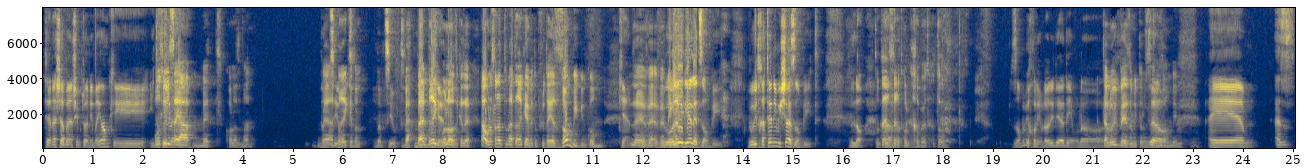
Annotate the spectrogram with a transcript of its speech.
טענה שהרבה אנשים טוענים היום, כי ברוס וויליס היה מת כל הזמן. במציאות. באנברקבל. במציאות. באנברקבל כן. לא זה כזה אה הוא לא שרד תאונת הרכבת הוא פשוט היה זומבי במקום כן. ובגלל הוליד ילד זומבי, והוא התחתן עם אישה זומבית. לא. אתה נותן אה, סרט כל כך הרבה יותר טוב זומבים יכולים ילדים, הוא לא... תלוי באיזה מיתולוגיה של. זומבים. אמ, אז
